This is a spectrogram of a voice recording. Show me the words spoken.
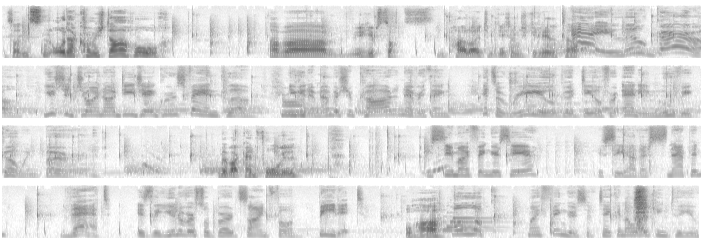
ansonsten, oh, da komme ich da hoch. Aber hier gibt es noch ein paar Leute, mit denen ich noch nicht geredet habe. Hey, little girl! You should join our DJ Grooves fan club. You get a membership card and everything. It's a real good deal for any movie going bird. Bin aber kein Vogel. You see my fingers here? You see how they're snapping? That is the universal bird sign for beat it. Oha. Oh, look, my fingers have taken a liking to you.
